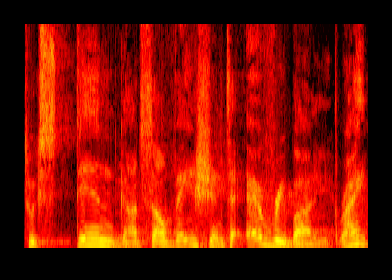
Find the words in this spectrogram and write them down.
to extend God's salvation to everybody, right?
